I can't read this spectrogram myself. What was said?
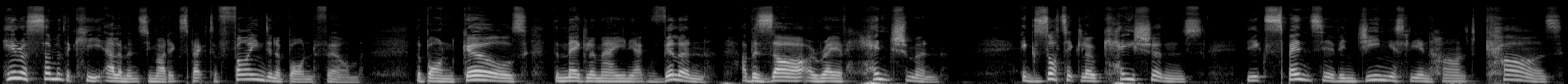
Here are some of the key elements you might expect to find in a Bond film the Bond girls, the megalomaniac villain, a bizarre array of henchmen, exotic locations, the expensive, ingeniously enhanced cars,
